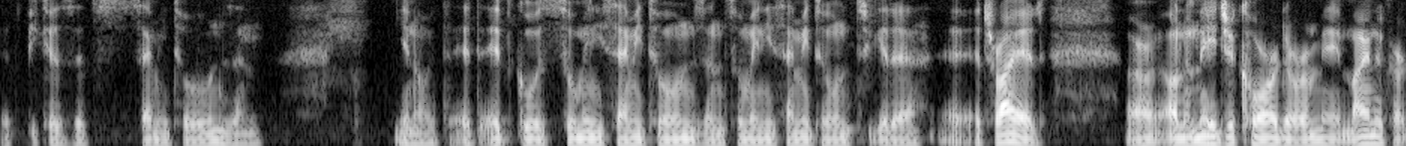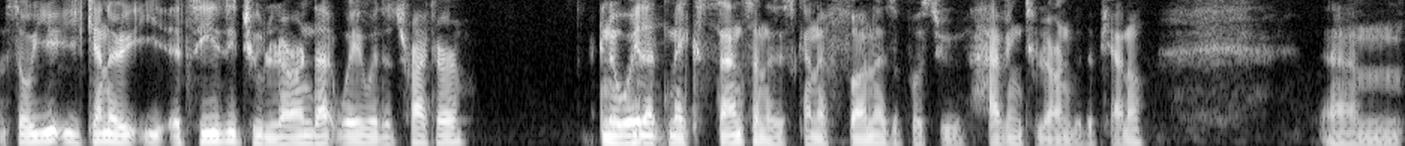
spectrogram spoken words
it's because it's semitones and you know it, it, it goes so many semitones and so many semitones to get a, a triad or on a major chord or a minor chord. So you, you kind of it's easy to learn that way with a tracker in a way that mm. makes sense and is kind of fun as opposed to having to learn with the piano. Um,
